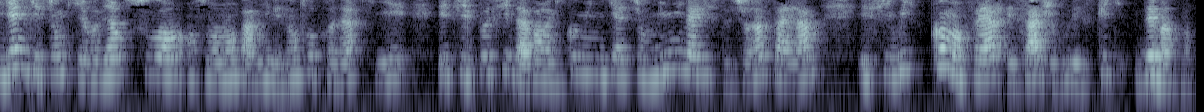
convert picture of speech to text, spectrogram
Il y a une question qui revient souvent en ce moment parmi les entrepreneurs qui est est-il possible d'avoir une communication minimaliste sur Instagram? Et si oui, comment faire? Et ça, je vous l'explique dès maintenant.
